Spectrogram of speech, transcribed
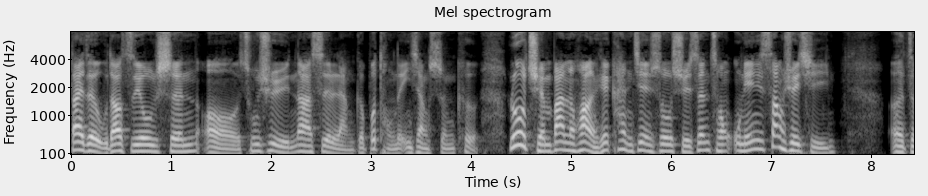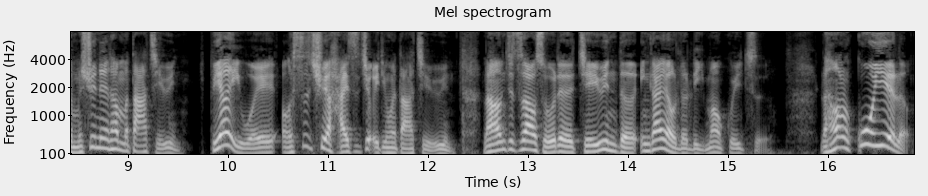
带着舞蹈资优生哦出去，那是两个不同的印象深刻。如果全班的话，你可以看见说学生从五年级上学期，呃，怎么训练他们搭捷运。不要以为哦，市区的孩子就一定会搭捷运，然后就知道所谓的捷运的应该有的礼貌规则。然后过夜了，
